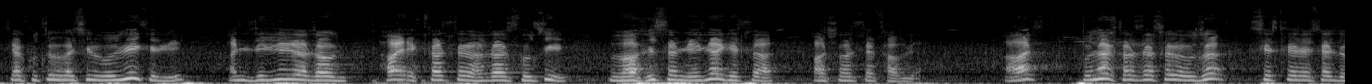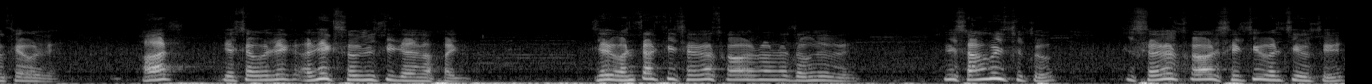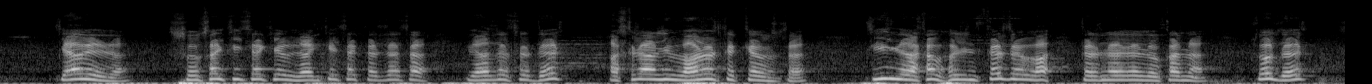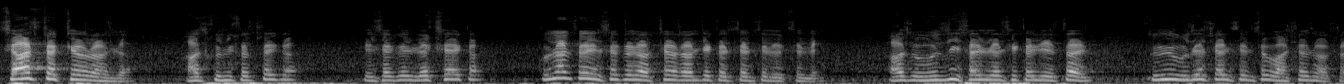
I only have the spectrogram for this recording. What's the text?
त्या कुटुंबाची बोलणी केली आणि दिल्लीला जाऊन हा एकाहत्तर हजार कोटी माफीचा निर्णय घेतला आत्महत्या थांबल्या. आज पुन्हा कर्जाचं ओझं शेतकऱ्याच्या डोक्यावर आहे. आज याच्यामध्ये अनेक सवलती द्यायला पाहिजे. जे म्हणतात की शरद पवारांना जमलेलं आहे मी सांगू इच्छितो की शरद पवार शेतीवरती होते. त्यावेळेला सोसायटीचा किंवा बँकेचा कर्जाचा व्याजाचा दर अकरा आणि बारा टक्क्यावर होता. तीन लाखापर्यंत कर्ज वा करणाऱ्या लोकांना तो दर चार टक्क्यावर आणला आज कुणी करतं आहे का याच्याकडे लक्ष आहे का? कुणाचं याच्याकडे अख्ख्या राज्यकर्त्यांचं लक्ष नाही? आज मोदी साहेब या ठिकाणी येत आहेत तुम्ही उद्याच्या त्यांचं भाषण वाचा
